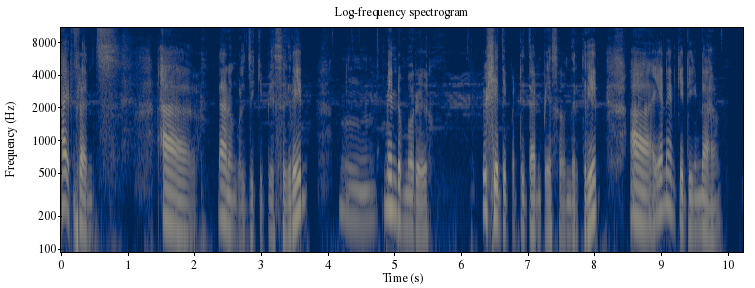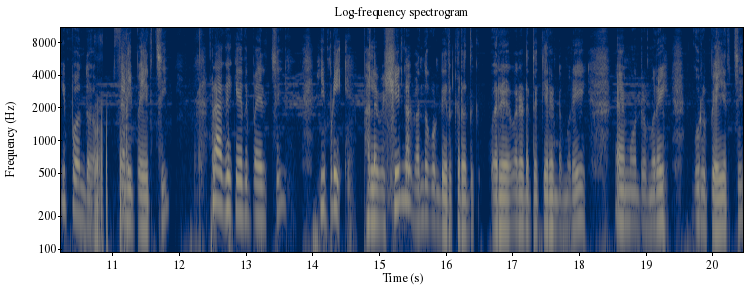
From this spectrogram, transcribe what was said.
ஹாய் ஃப்ரெண்ட்ஸ் நான் உங்கள் ஜிக்கி பேசுகிறேன். மீண்டும் ஒரு விஷயத்தை பற்றி தான் பேச வந்திருக்கிறேன். என்னன்னு கேட்டிங்கன்னா இப்போ இந்த தனிப்பயிற்சி ராகு கேது பயிற்சி இப்படி பல விஷயங்கள் வந்து கொண்டு இருக்கிறது ஒரு வருடத்துக்கு இரண்டு முறை மூன்று முறை குரு பெயர்ச்சி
